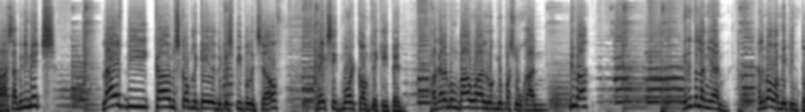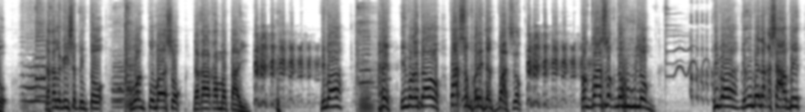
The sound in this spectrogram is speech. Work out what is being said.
Ah, sabi ni Mitch, life becomes complicated because people itself makes it more complicated. Pag alam mong bawal, wag mo pasukan. Di ba? Ganito lang yan. Halimbawa, may pinto. Nakalagay sa pinto, huwag pumasok, nakakamatay. Di ba? yung mga tao, pasok pa rin ang pasok. Pagpasok, nahulog. Di ba? Yung iba nakasabit.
